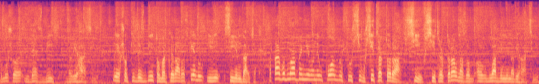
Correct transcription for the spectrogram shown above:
тому що йде збій навігації. Ну, якщо піде збій, то маркера розкинув і сіємо далі. А так обладнані вони повністю всі, всі трактора, всі, всі трактора у нас обладнані навігацією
